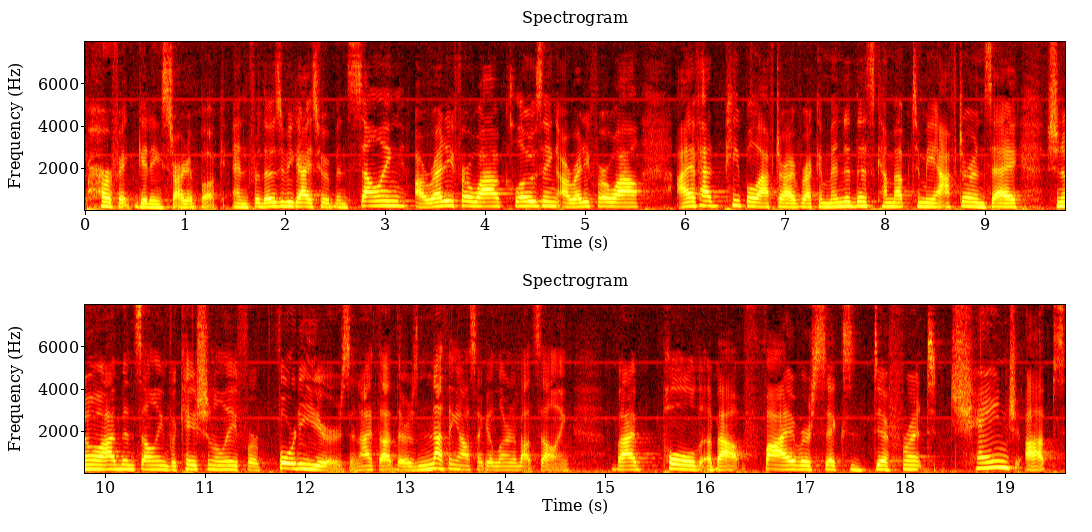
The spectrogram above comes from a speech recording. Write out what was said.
perfect getting started book. And for those of you guys who have been selling already for a while, closing already for a while, I've had people after I've recommended this come up to me after and say, Shanoa, I've been selling vocationally for 40 years, and I thought there's nothing else I could learn about selling I pulled about five or six different change ups.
